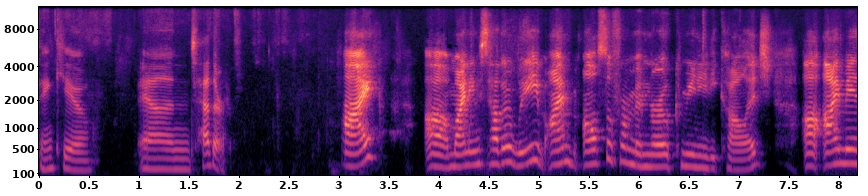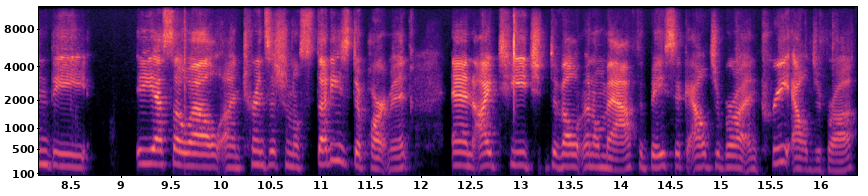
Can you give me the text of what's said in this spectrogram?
thank you. And Heather, Hi, uh, my name is Heather Lieb. I'm also from Monroe Community College. Uh, I'm in the ESOL and Transitional Studies Department, and I teach developmental math, basic algebra and pre-algebra.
